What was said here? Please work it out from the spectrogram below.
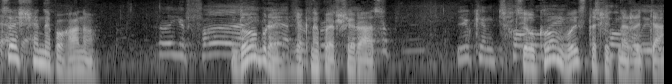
Це ще непогано. Добре, як на перший раз. Цілком вистачить на життя.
